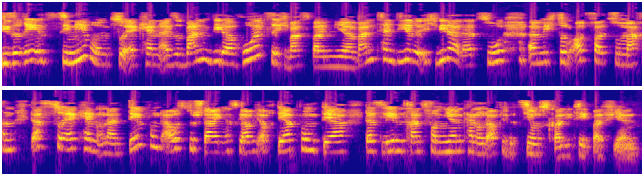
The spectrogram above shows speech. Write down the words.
diese Reinszenierung zu erkennen, also wann wiederholt sich was bei mir, wann tendiere ich wieder dazu, äh, mich zum Opfer zu machen, das zu erkennen und an dem Punkt auszusteigen, ist, glaube ich, auch der Punkt, der das Leben transformieren kann und auch die Beziehungsqualität bei vielen.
